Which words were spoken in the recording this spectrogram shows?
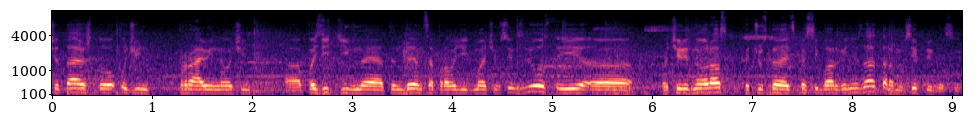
Считаю, что очень правильная, очень позитивная тенденция проводить матчи всех звезд. И э, в очередной раз хочу сказать спасибо организаторам и всех пригласить.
